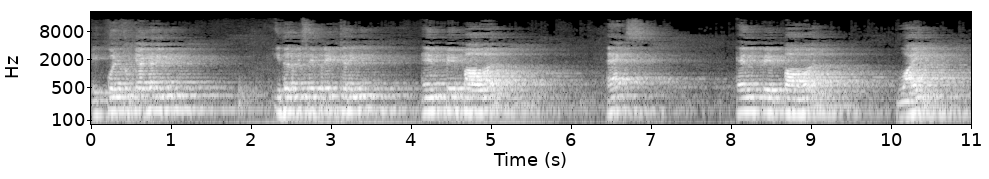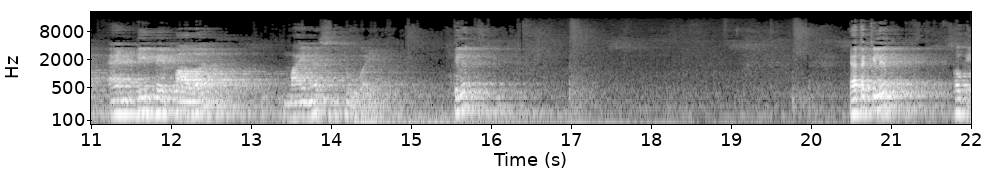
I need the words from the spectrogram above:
equal to क्या करेंगे? इधर भी सेपरेट करेंगे। एम पे पावर एक्स एल पे पावर वाई एंड डी पे power minus two Y clear यहाँ तक क्लियर ओके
